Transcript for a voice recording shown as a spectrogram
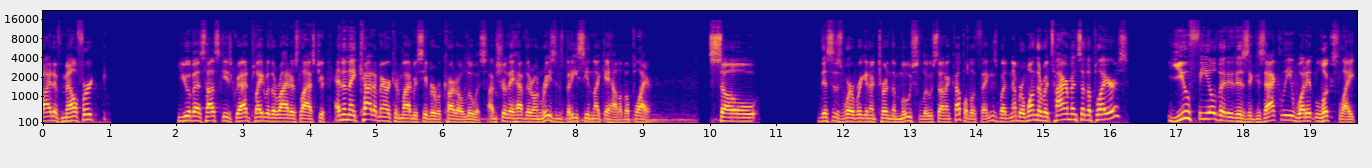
pride of Melfort, U of S Huskies grad, played with the Riders last year, and then they cut American wide receiver Ricardo Lewis. I'm sure they have their own reasons, but he seemed like a hell of a player. So this is where we're going to turn the moose loose on a couple of things. But number one, the retirements of the players. You feel that it is exactly what it looks like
